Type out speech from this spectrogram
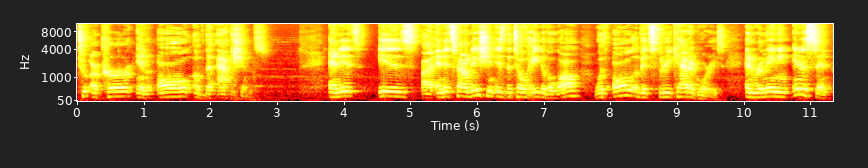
to occur in all of the actions. And it's is uh, and its foundation is the tawheed of Allah with all of its three categories and remaining innocent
